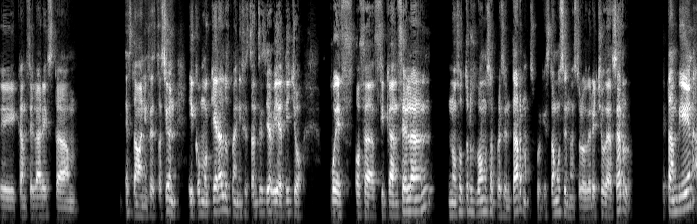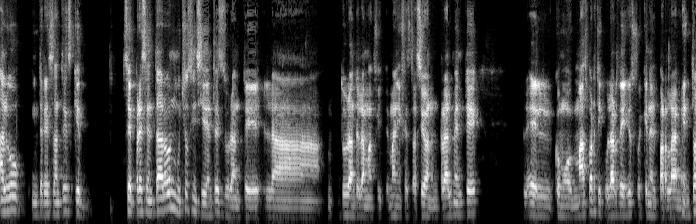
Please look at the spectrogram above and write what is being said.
de cancelar esta, esta manifestación. Y como quiera, los manifestantes ya habían dicho, pues, o sea, si cancelan, nosotros vamos a presentarnos, porque estamos en nuestro derecho de hacerlo. También algo interesante es que se presentaron muchos incidentes durante la, durante la manifestación. Realmente el como más particular de ellos fue que en el Parlamento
